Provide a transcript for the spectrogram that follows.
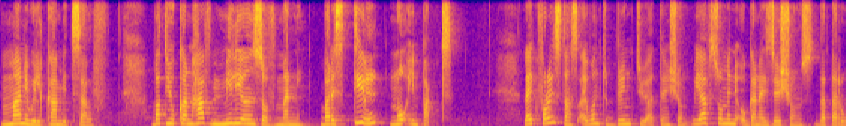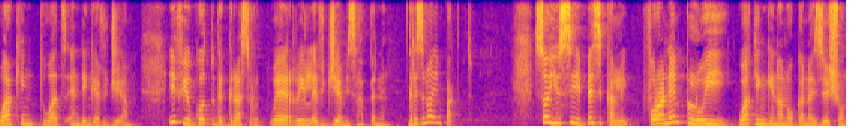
money will come itself. But you can have millions of money, but still no impact. Like, for instance, I want to bring to your attention we have so many organizations that are working towards ending FGM. If you go to the grassroots where real FGM is happening, there is no impact. So, you see, basically, for an employee working in an organization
